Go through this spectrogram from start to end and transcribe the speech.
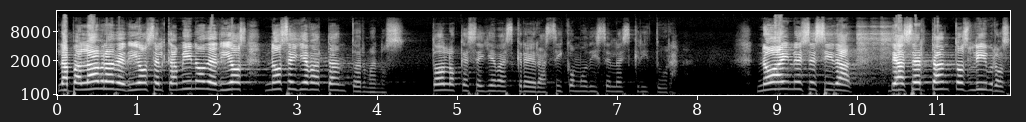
La palabra de Dios, el camino de Dios no se lleva tanto, hermanos. Todo lo que se lleva es creer, así como dice la escritura. No hay necesidad de hacer tantos libros.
